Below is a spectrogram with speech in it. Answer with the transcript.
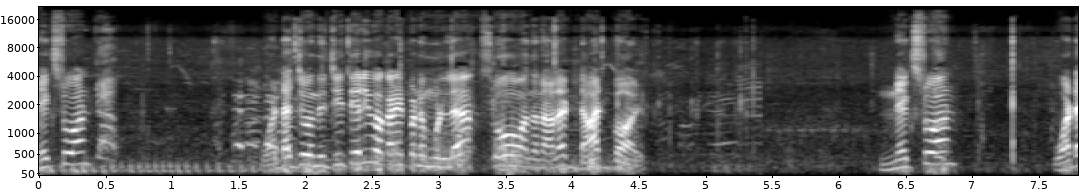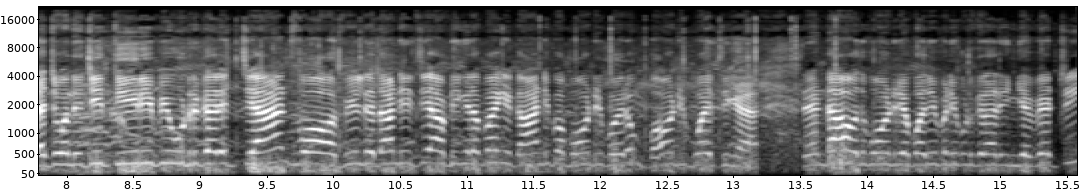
நெக்ஸ்ட் ஒன் உடச்சு வந்துச்சு. தெளிவாக கனெக்ட் பண்ண முடியல. ஸோ வந்தனால டாட் பால் நெக்ஸ்ட் ஒன் உடச்சு வந்துச்சு. திருப்பி விட்டுருக்காரு. சான்ஸ் ஃபார் ஃபீல்டை தாண்டிடுச்சு அப்படிங்கிறப்ப இங்கே கண்டிப்பாக பவுண்டரி போயிடும் பவுண்டரி போயிடுச்சுங்க ரெண்டாவது பவுண்டரியை பதிவு பண்ணி கொடுக்குறாரு. இங்கே வெற்றி.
